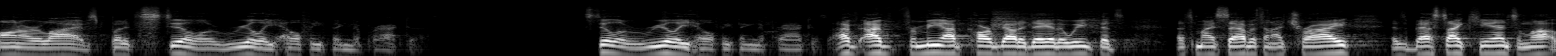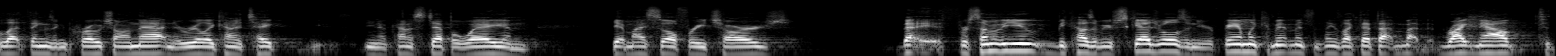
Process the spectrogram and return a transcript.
on our lives, but it's still a really healthy thing to practice. Still a really healthy thing to practice. I've, I've, for me, I've carved out a day of the week that's that's my Sabbath, and I try as best I can to not let things encroach on that and to really kind of take, you know, kind of step away and get myself recharged But for some of you, because of your schedules and your family commitments and things like that, that right now to,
